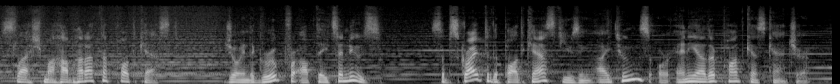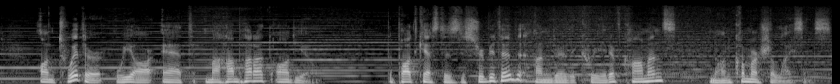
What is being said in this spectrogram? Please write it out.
slash Mahabharata Podcast. Join the group for updates and news. Subscribe to the podcast using iTunes or any other podcast catcher. On Twitter, we are at Mahabharat Audio. The podcast is distributed under the Creative Commons non commercial license.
